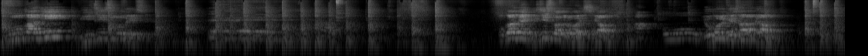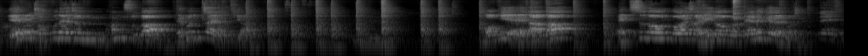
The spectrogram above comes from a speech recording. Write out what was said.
구간이 미지수로 돼 있을 때. 에헤. 구간에 미지수가 들어가 있으면 아, 오. 요걸 계산하면 얘를 적분해준 함수가 대문자 ft야. 거기에다가 x 넣은 거에서 a 넣은 걸 빼는 게 되는 거지. 네.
